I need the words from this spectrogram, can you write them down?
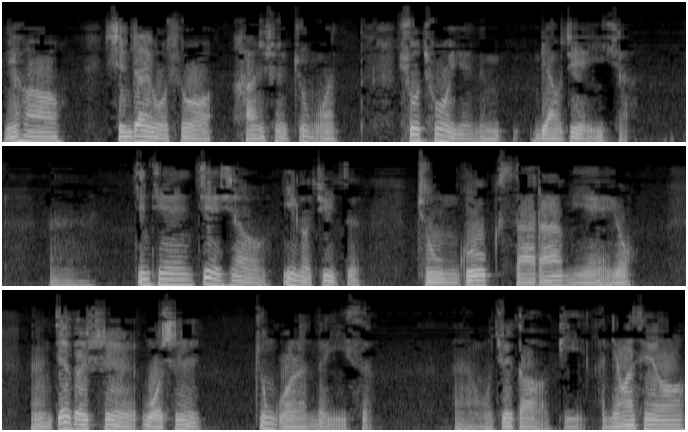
你好，现在我说韩式中文，说错也能了解一下。嗯，今天介绍一个句子，中国사람이에 요。 嗯，这个是我是中国人的意思。嗯，我觉得比안녕하세요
